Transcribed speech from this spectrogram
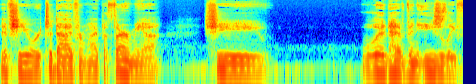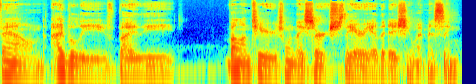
If she were to die from hypothermia, she would have been easily found, I believe, by the volunteers when they searched the area the day she went missing.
